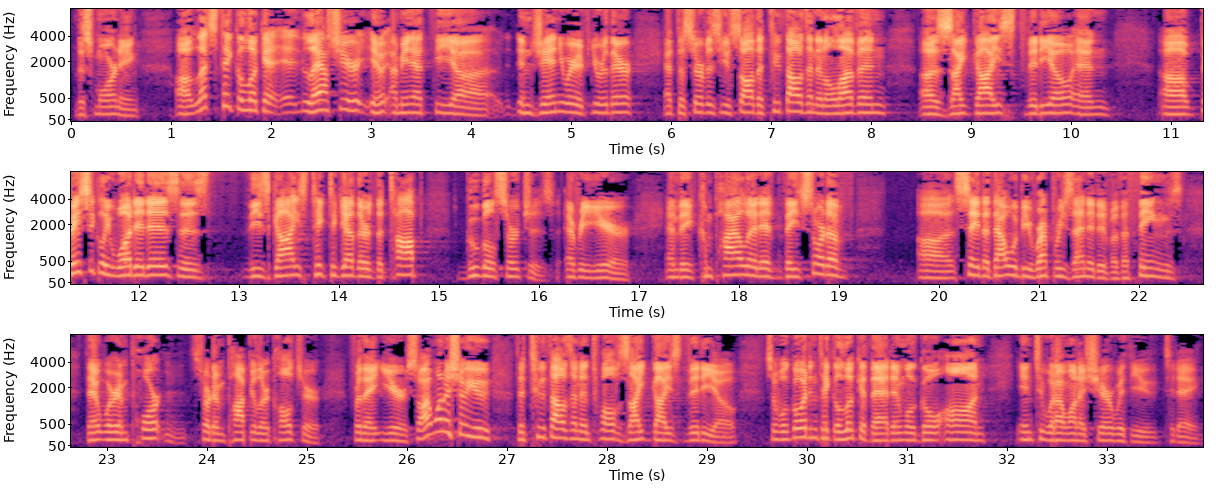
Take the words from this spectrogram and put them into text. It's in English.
this morning, uh, let's take a look at last year. I mean, at the uh, in January, if you were there at the service, you saw the 2011 uh, Zeitgeist video, and uh, basically, what it is is these guys take together the top Google searches every year, and they compile it. And they sort of uh, say that that would be representative of the things that were important, sort of in popular culture for that year. So I want to show you the 2012 Zeitgeist video. So we'll go ahead and take a look at that, and we'll go on into what I want to share with you today.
